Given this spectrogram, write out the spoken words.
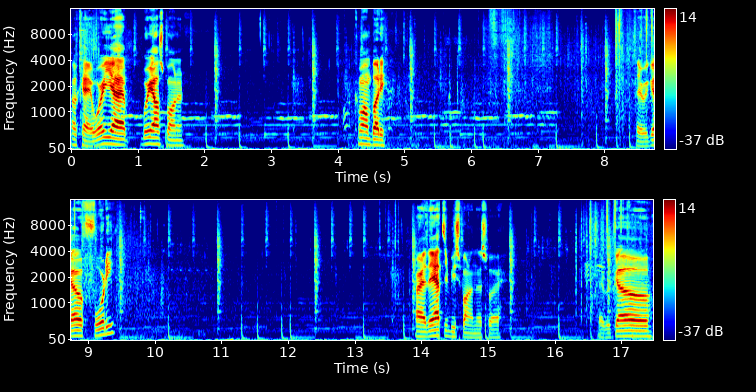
Okay, where you at? Where y'all spawning? Come on, buddy. There we go, 40. Alright, they have to be spawning this way. There we go.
